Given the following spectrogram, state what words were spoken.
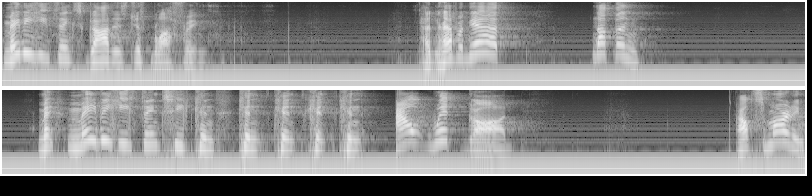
Maybe he thinks God is just bluffing. Hadn't happened yet. Nothing. Maybe he thinks he can, can, can, can, can outwit God, outsmart him.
